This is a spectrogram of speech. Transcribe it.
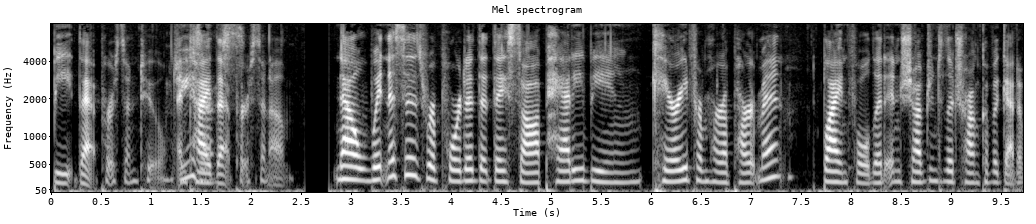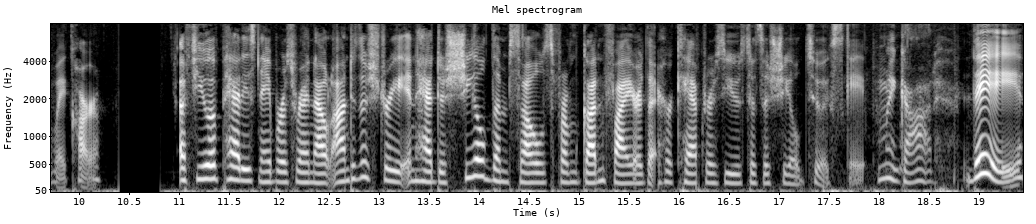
beat that person too and tied that person up. Now, witnesses reported that they saw Patty being carried from her apartment, blindfolded, and shoved into the trunk of a getaway car. A few of Patty's neighbors ran out onto the street and had to shield themselves from gunfire that her captors used as a shield to escape. Oh my god. They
